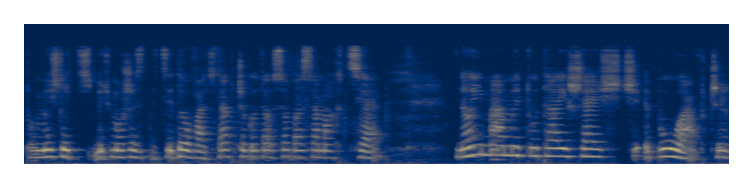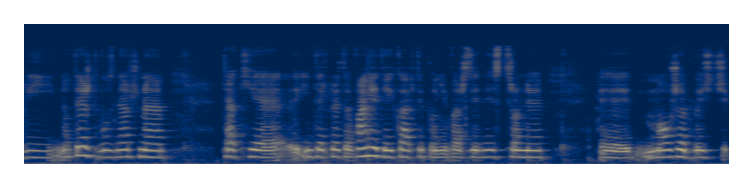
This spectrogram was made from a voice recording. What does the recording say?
pomyśleć, być może zdecydować, tak, czego ta osoba sama chce. No i mamy tutaj sześć buław, czyli no też dwuznaczne takie interpretowanie tej karty, ponieważ z jednej strony y, może być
